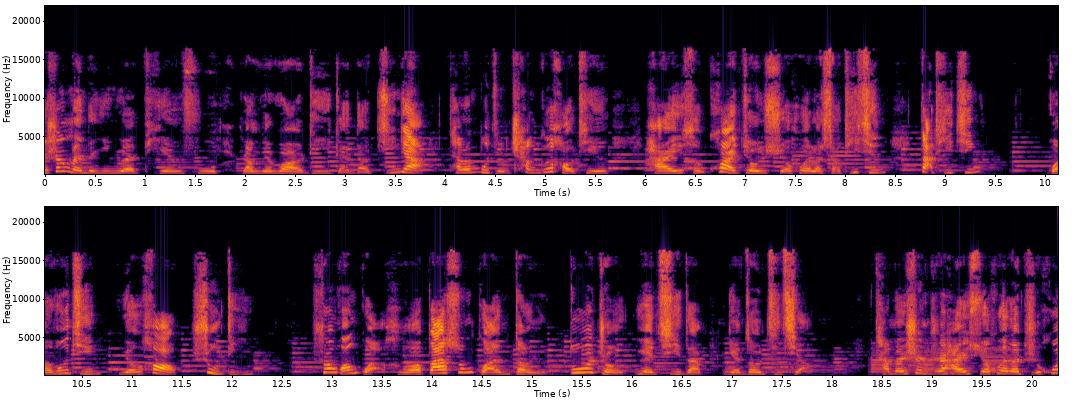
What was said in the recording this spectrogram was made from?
学生们的音乐天赋让维瓦尔第感到惊讶。他们不仅唱歌好听，还很快就学会了小提琴、大提琴、管风琴、圆号、竖笛、双簧管和巴松管等多种乐器的演奏技巧。他们甚至还学会了指挥，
